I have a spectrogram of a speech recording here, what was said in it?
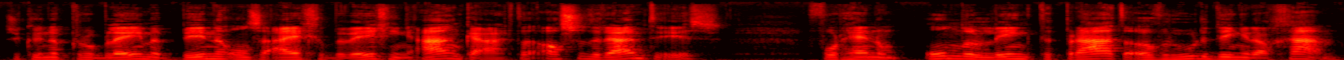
Ze kunnen problemen binnen onze eigen beweging aankaarten als er de ruimte is voor hen om onderling te praten over hoe de dingen dan gaan.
